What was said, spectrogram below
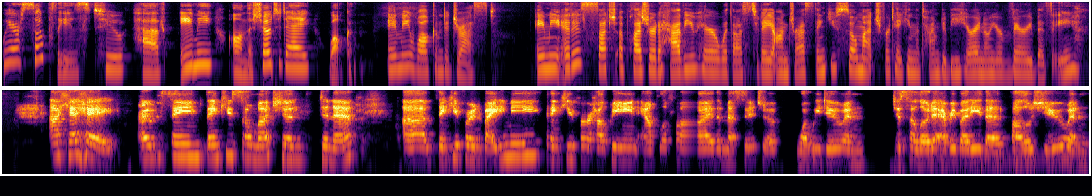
we are so pleased to have Amy on the show today. Welcome. Amy, welcome to Dressed. Amy, it is such a pleasure to have you here with us today on Dress. Thank you so much for taking the time to be here. I know you're very busy. Uh, hey, hey, I'm saying thank you so much, and Danette. Um, thank you for inviting me. Thank you for helping amplify the message of what we do, and just hello to everybody that follows you and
